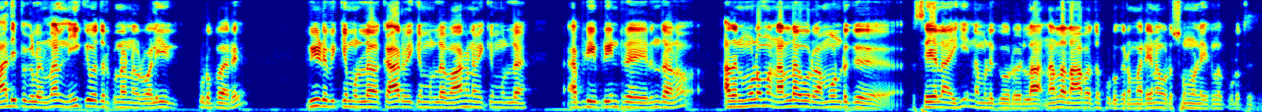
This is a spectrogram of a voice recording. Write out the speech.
பாதிப்புகள் இருந்தால் நீக்குவதற்குண்டான ஒரு வழி கொடுப்பாரு. வீடு விற்க முடியல கார் விற்க முடியல வாகனம் விற்க முடியல அப்படி இப்படின்ற இருந்தாலும் அதன் மூலமாக நல்ல ஒரு அமௌண்ட்டுக்கு சேலாகி நம்மளுக்கு ஒரு லா நல்ல லாபத்தை கொடுக்குற மாதிரியான ஒரு சூழ்நிலைகளை கொடுத்தது.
